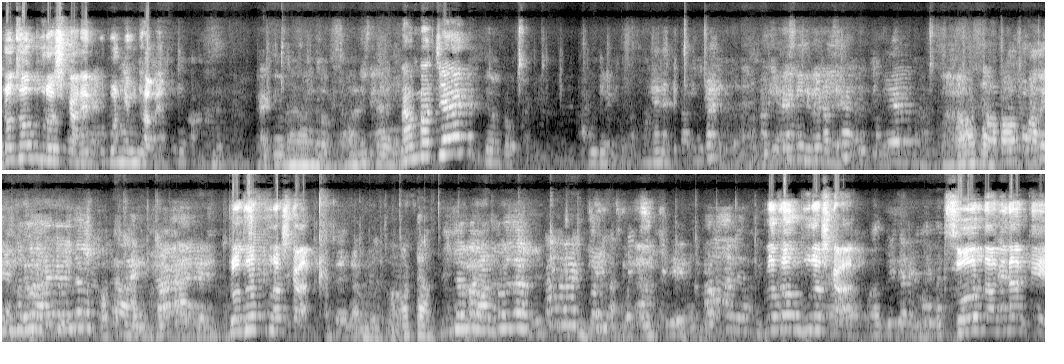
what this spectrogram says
প্রথম পুরস্কারের কুপনটি উঠাবেন। নাম্বার চেক প্রথম পুরস্কার। প্রথম পুরস্কার জোর দাবিদার কে?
